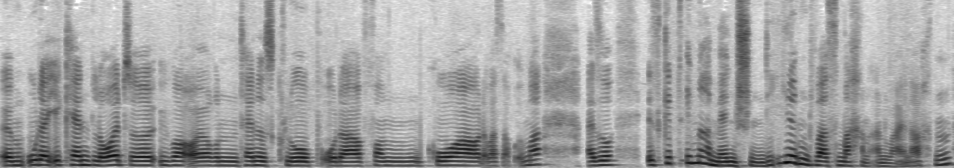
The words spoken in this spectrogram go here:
Ähm, oder ihr kennt Leute über euren Tennisclub oder vom Chor oder was auch immer. Also es gibt immer Menschen, die irgendwas machen an Weihnachten.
